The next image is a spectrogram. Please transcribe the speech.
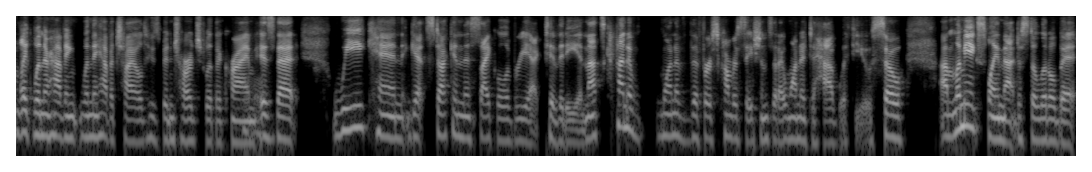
like when they're having when they have a child who's been charged with a crime Mhm. is that we can get stuck in this cycle of reactivity and that's kind of one of the first conversations that i wanted to have with you so um, let me explain that just a little bit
